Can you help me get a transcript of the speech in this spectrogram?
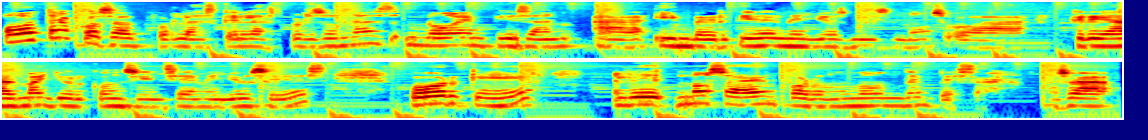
Otra cosa por las que las personas no empiezan a invertir en ellos mismos o a crear mayor conciencia en ellos es porque no saben por dónde empezar. O sea,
